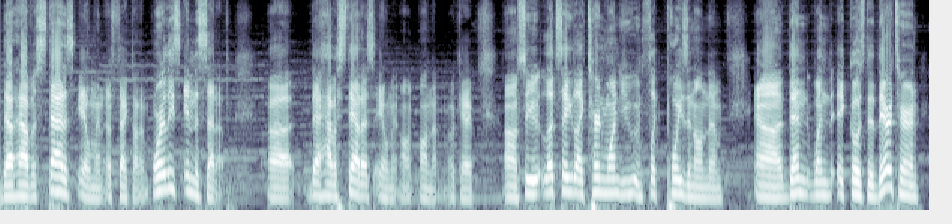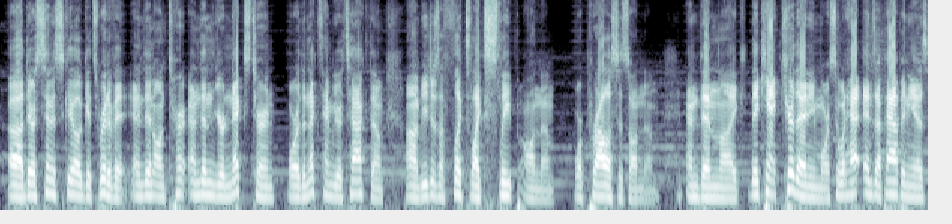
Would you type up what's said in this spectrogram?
that have a status ailment effect on them, or at least in the setup. Uh, that have a status ailment on, on them, okay? Uh, so you, let's say like turn one, you inflict poison on them. Uh, then when it goes to their turn, uh, their skill gets rid of it, and then on turn, and then your next turn, or the next time you attack them, um, you just afflict like sleep on them or paralysis on them, and then like they can't cure that anymore. So what ends up happening is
